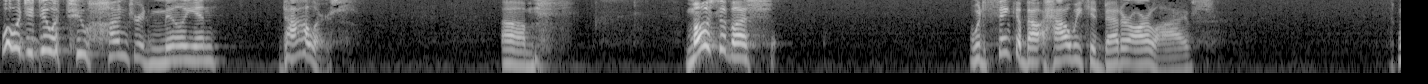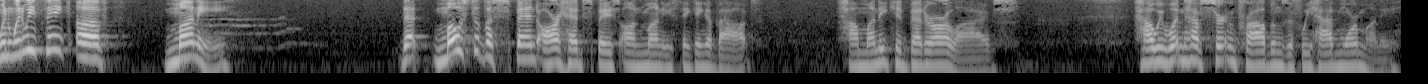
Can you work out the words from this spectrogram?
what would you do with $200 million? Um, most of us would think about how we could better our lives. When, when we think of money, that most of us spend our headspace on money thinking about how money could better our lives, how we wouldn't have certain problems if we had more money,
